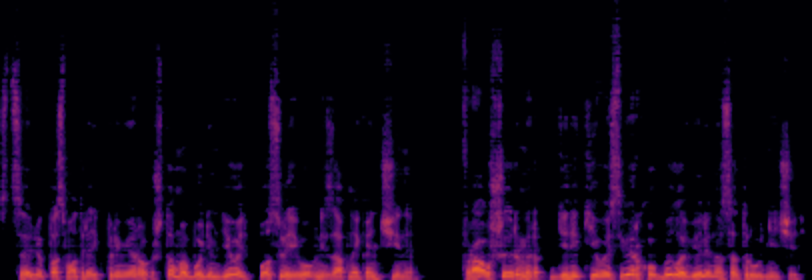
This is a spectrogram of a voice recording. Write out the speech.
С целью посмотреть, к примеру, что мы будем делать после его внезапной кончины. Фрау Ширмер директивой сверху было велено сотрудничать.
